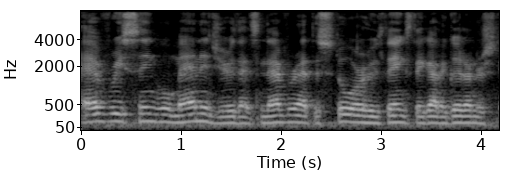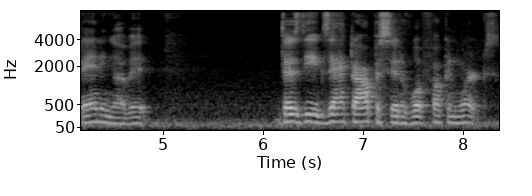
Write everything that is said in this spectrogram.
Every single manager that's never at the store who thinks they got a good understanding of it does the exact opposite of what fucking works.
